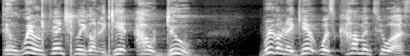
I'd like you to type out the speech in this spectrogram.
then we're eventually to get our due. We're to get what's coming to us.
